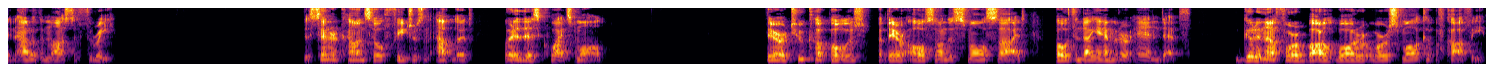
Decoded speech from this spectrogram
than out of the Mazda 3. The center console features an outlet, but it is quite small. There are two cup holders, but they are also on the small side, both in diameter and depth. Good enough for a bottle of water or a small cup of coffee.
